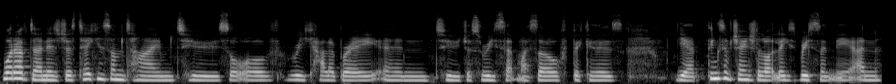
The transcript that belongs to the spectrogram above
what I've done is just taking some time to sort of recalibrate and to just reset myself because yeah, things have changed a lot recently, and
